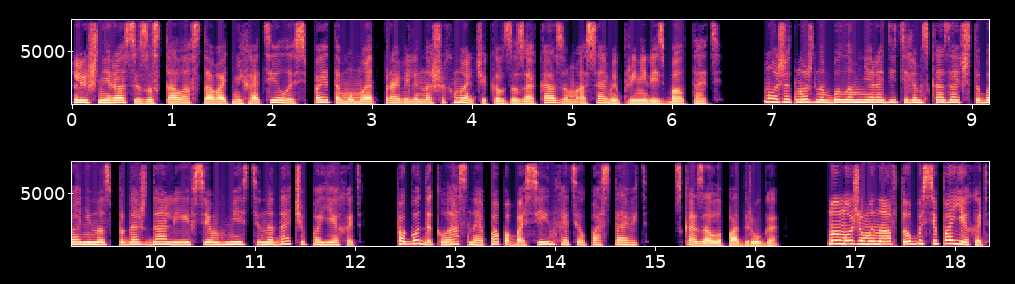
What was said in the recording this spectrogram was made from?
Лишний раз из-за стола вставать не хотелось, поэтому мы отправили наших мальчиков за заказом, а сами принялись болтать. «Может, нужно было мне родителям сказать, чтобы они нас подождали и всем вместе на дачу поехать? Погода классная, папа бассейн хотел поставить», — сказала подруга. «Мы можем и на автобусе поехать.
